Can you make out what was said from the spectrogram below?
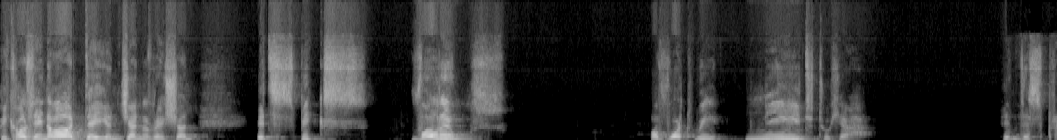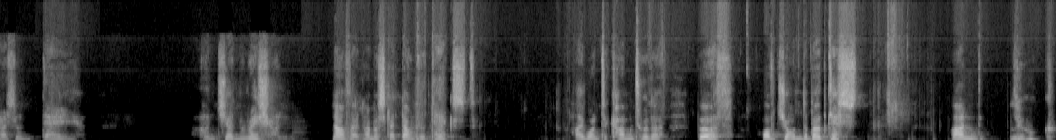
because in our day and generation, it speaks volumes of what we need to hear in this present day and generation. Now then, I must get down to the text. I want to come to the birth of John the Baptist. And Luke,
